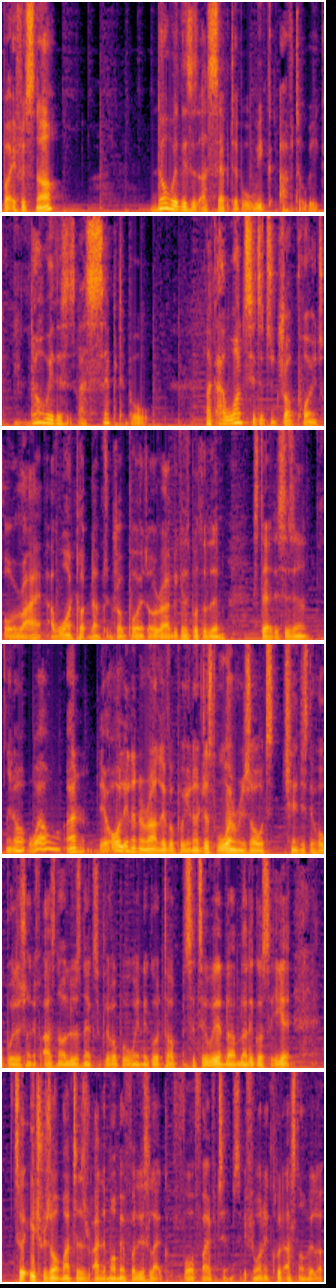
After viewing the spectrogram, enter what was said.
But if it's not, no way this is acceptable week after week. No way this is acceptable. Like I want City to drop points, alright. I want Tottenham to drop points, alright, because both of them stay this season, you know, well, and they're all in and around Liverpool. You know, just one result changes the whole position. If Arsenal lose next week, Liverpool win, they go top. City win, blah blah. They go. So get. So each result matters at the moment for these like four or five teams, if you want to include Aston Villa.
